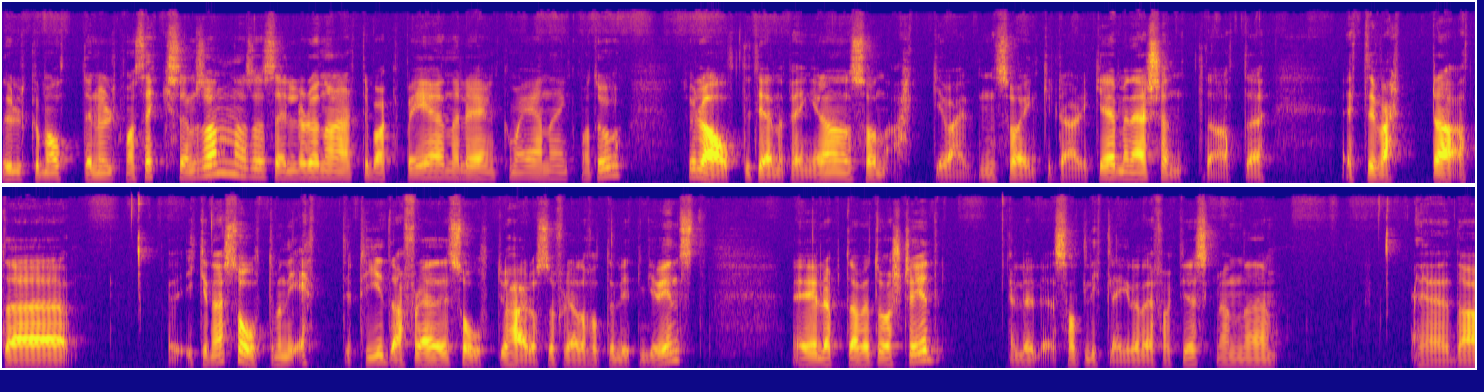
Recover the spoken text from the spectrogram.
0,8 eller 0,6 eller sånn, og så selger du når den er tilbake på 1 eller 1,1 eller 1,2. Så vil du alltid tjene penger. Og sånn er ikke verden. Så enkelt er det ikke. Men jeg skjønte da at etter hvert da, at jeg, Ikke når jeg solgte, men i ettertid. Da, for jeg solgte jo her også fordi jeg hadde fått en liten gevinst i løpet av et års tid. Eller satt litt lenger enn det, faktisk. Men eh, da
